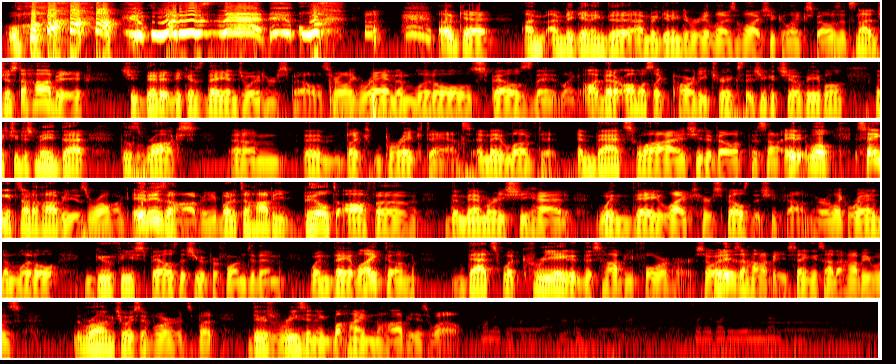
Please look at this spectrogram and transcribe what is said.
what is that? What? okay, I'm I'm beginning to I'm beginning to realize why she collects spells. It's not just a hobby. She did it because they enjoyed her spells, her like random little spells that like that are almost like party tricks that she could show people. Like she just made that those rocks um, uh, like break dance, and they loved it, and that's why she developed this hobby. It, well, saying it's not a hobby is wrong. It is a hobby, but it's a hobby built off of the memories she had when they liked her spells that she found. Her like random little goofy spells that she would perform to them when they liked them. That's what created this hobby for her. So it is a hobby. Saying it's not a hobby was the wrong choice of words, but there's reasoning behind the hobby as well.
